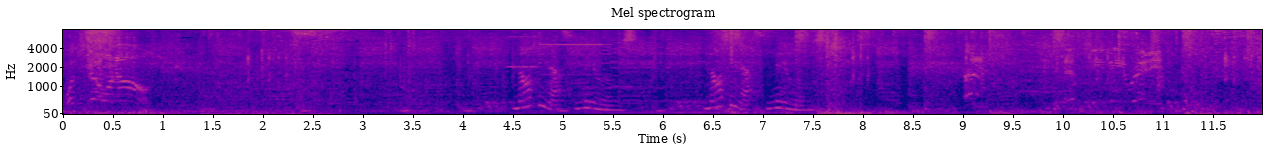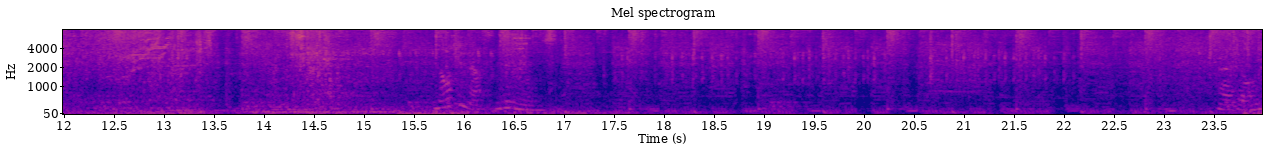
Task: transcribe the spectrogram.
What's going on? Not enough minerals. Not enough minerals. SCV ready. Not enough minerals. Add-on.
